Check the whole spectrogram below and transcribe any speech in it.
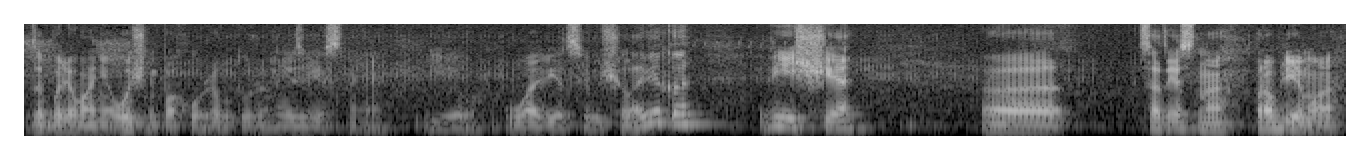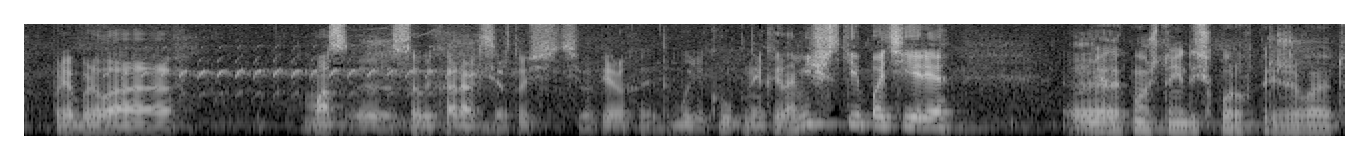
заболевания очень похожи вот уже на известные и у овец, и у человека вещи. Э, соответственно, проблема приобрела массовый характер. То есть, во-первых, это были крупные экономические потери. Я так понимаю, что они до сих пор их переживают.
